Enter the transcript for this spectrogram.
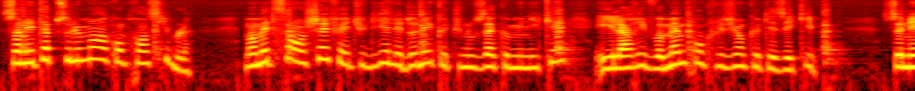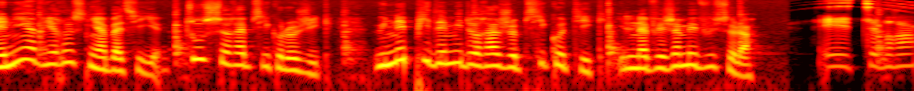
C'en est absolument incompréhensible. Mon médecin en chef a étudié les données que tu nous as communiquées et il arrive aux mêmes conclusions que tes équipes. Ce n'est ni un virus ni un bacille. Tout serait psychologique. Une épidémie de rage psychotique. Il n'avait jamais vu cela. Et tes bras?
